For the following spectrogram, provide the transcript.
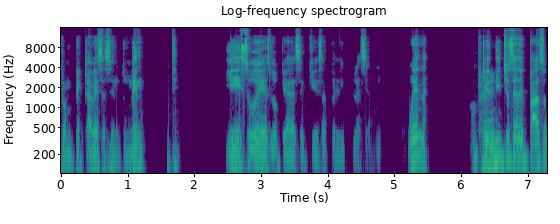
rompecabezas en tu mente. Y eso es lo que hace que esa película sea muy buena. Que dicho sea de paso,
